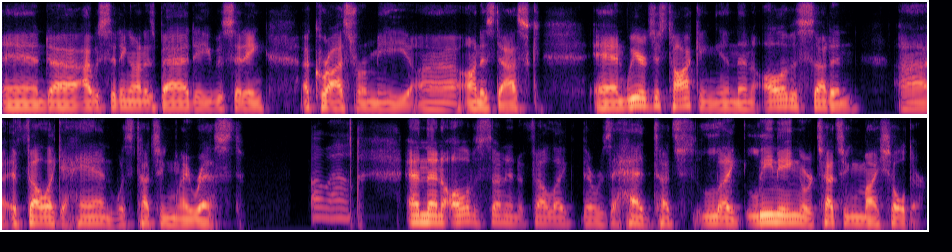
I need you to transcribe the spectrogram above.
and uh, I was sitting on his bed. He was sitting across from me uh, on his desk, and we were just talking. And then all of a sudden, uh, it felt like a hand was touching my wrist. Oh wow. And then all of a sudden, it felt like there was a head touch, like leaning or touching my shoulder.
